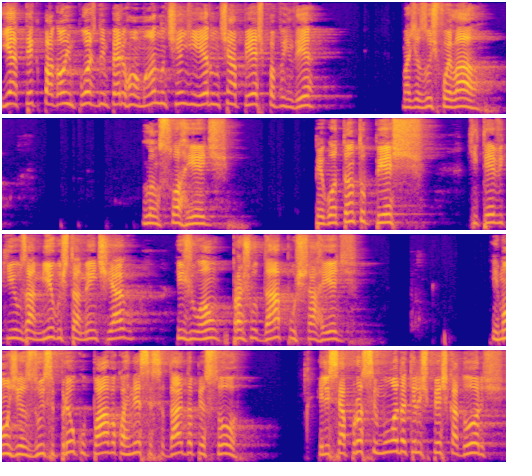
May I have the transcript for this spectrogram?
ia ter que pagar o imposto do Império Romano, não tinha dinheiro, não tinha peixe para vender, mas Jesus foi lá, lançou a rede, pegou tanto peixe que teve que os amigos também, Tiago e João, para ajudar a puxar a rede. Irmão, Jesus se preocupava com as necessidades da pessoa. Ele se aproximou daqueles pescadores.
